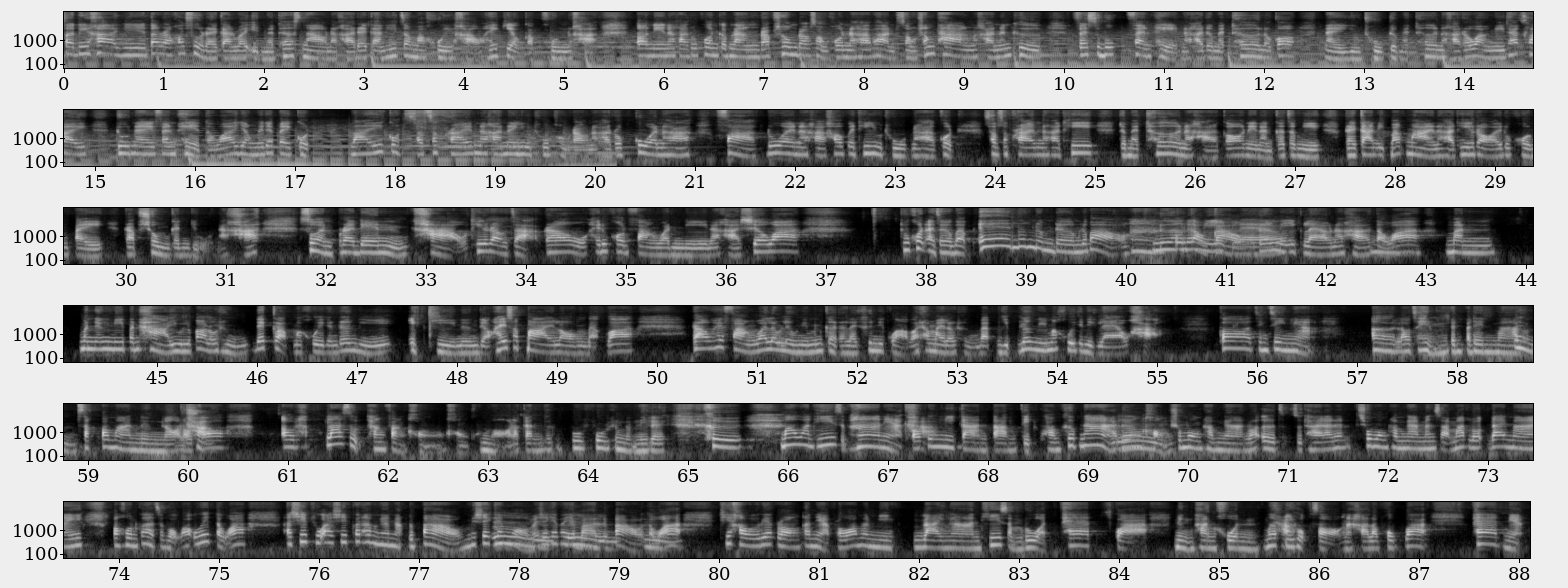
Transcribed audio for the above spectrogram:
สวัสดีค่ะ ยินดีต้อนรับเข้าสู่รายการ Why It Matters Now นะคะรายการที่จะมาคุยข่าวให้เกี่ยวกับคุณค่ะ ตอนนี้นะคะ ทุกคนกำลังรับชมเราสองคนนะคะ ผ่าน 2 ช่องทางนะคะ นั่นคือ Facebook Fanpage นะคะ The Matter แล้วก็ใน YouTube The Matter นะคะ ระหว่างนี้ถ้าใครดูในแฟนเพจแต่ว่ายังไม่ได้ไปกด ไลค์กด Subscribe นะคะใน YouTube ของเรานะคะ รบกวนนะคะฝากด้วยนะคะเข้าไปที่ YouTube นะคะกด Subscribe นะคะที่ The Matter นะคะก็ในนั้นก็จะมีรายการอีกมากมายนะคะ ที่รอให้ทุกคนไปรับชมกันอยู่นะคะ ส่วนประเด็นข่าวที่เราจะเล่าให้ทุกคนฟังวันนี้นะคะ เชื่อว่าทุกคนอาจจะแบบ เอ๊ะเรื่องเดิมๆหรือเปล่าอ่าเรื่องเรื่องนี้เก่าอีกแล้วๆเรื่องนี้อีกแล้วนะคะอืมแต่ว่ามัน มันยังมีปัญหาอยู่หรือเปล่าเราถึงได้กลับมาคุยกันเรื่องนี้ อีกทีนึงเดี๋ยวให้สปายลองแบบว่าเล่าให้ฟังว่าเร็วๆนี้มันเกิดอะไรขึ้นดีกว่า ว่าทำไมเราถึงแบบหยิบเรื่องนี้มาคุยกันอีกแล้วค่ะ ก็จริงๆเนี่ยเออเราจะเห็นมันเป็นประเด็นมาอืมสักประมาณหนึ่งเนาะแล้วก็ค่ะ เอาล่าสุดทางฝั่งของของคุณหมอแล้วกันพูดพูดกันแบบนี้เลย คือเมื่อวันที่ 25 เนี่ยค่ะก็เพิ่งมีการตามติดความคืบหน้าอืมเรื่องของชั่วโมงทำงาน ว่าเออสุดท้ายแล้วเนี่ยชั่วโมงทำงานมันสามารถลดได้ไหมบางคนก็อาจจะบอกว่าอุ้ยแต่ว่าอาชีพทุกอาชีพก็ทำงานหนักหรือเปล่า ไม่ใช่แค่หมออืมไม่ใช่แค่พยาบาลหรือเปล่าอืมแต่ว่าที่เขาเรียกร้องกันเนี่ย เพราะว่ามันมีรายงานที่สำรวจแพทย์กว่า 1,000 คนเมื่อปีค่ะ62 นะคะ แล้วพบว่าแพทย์เนี่ย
